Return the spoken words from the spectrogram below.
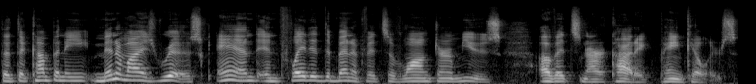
that the company minimized risk and inflated the benefits of long term use of its narcotic painkillers.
